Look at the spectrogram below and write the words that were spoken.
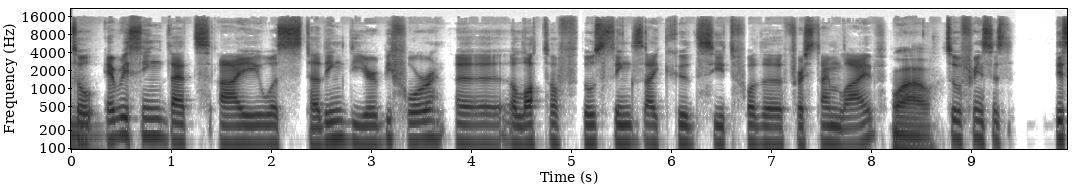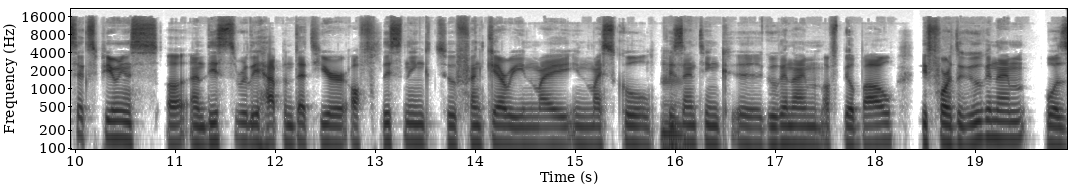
so Hmm. everything that I was studying the year before, uh, a lot of those things I could see it for the first time live. wow, So, for instance, this experience uh, and this really happened that year of listening to Frank Gehry in my in my school Mm. presenting uh, Guggenheim of Bilbao before the Guggenheim was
